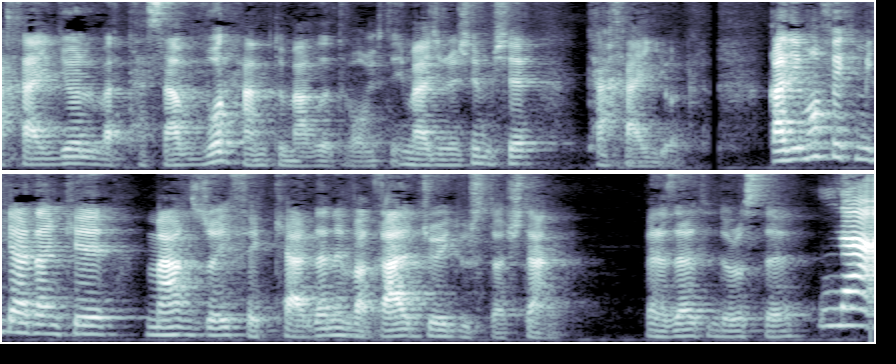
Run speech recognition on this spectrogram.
تخیل و تصور هم تو مغز اتفاق میفته. imagination میشه تخیل. قدیما فکر می‌کردن که مغز جای فکر کردنه و قلب جای دوست داشتن. به نظرتون درسته؟ نه.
